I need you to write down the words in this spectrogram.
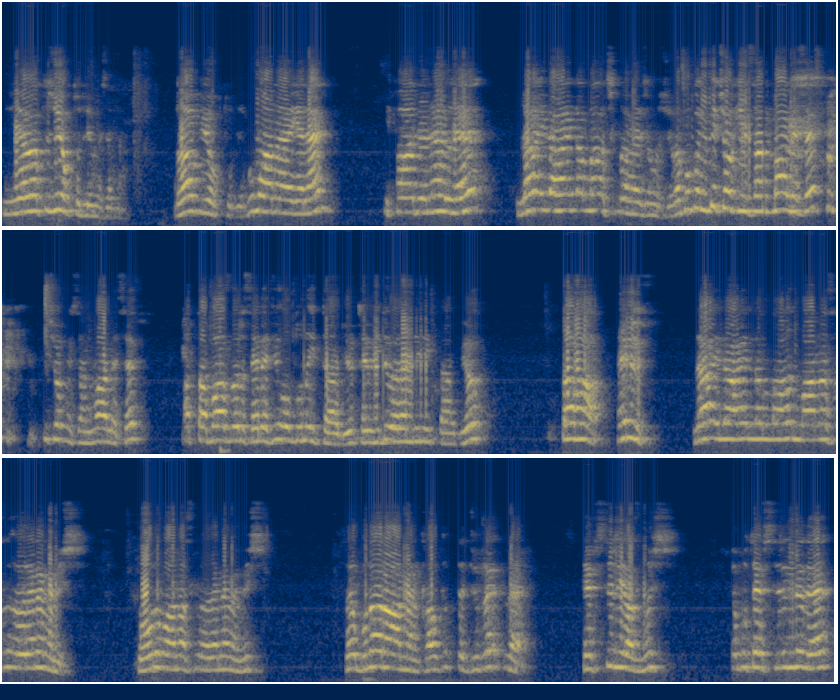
Yaratıcı yoktur diyor mesela. Rab yoktur diyor. Bu manaya gelen ifadelerle La ilahe illallah açıklamaya çalışıyor. Ve bugün birçok insan maalesef birçok insan maalesef hatta bazıları selefi olduğunu iddia ediyor. Tevhidi öğrendiğini iddia ediyor. Daha henüz La ilahe illallah'ın manasını öğrenememiş. Doğru manasını öğrenememiş. Ve buna rağmen kalkıp da cüretle tefsir yazmış. Ve bu tefsirinde de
